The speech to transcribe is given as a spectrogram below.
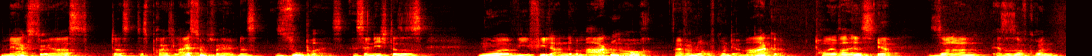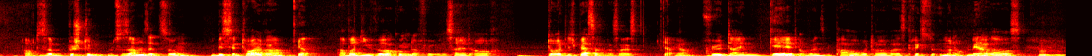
merkst du erst, dass das Preis-Leistungs-Verhältnis super ist. Ist ja nicht, dass es nur wie viele andere Marken auch einfach nur aufgrund der Marke teurer ist, ja. sondern es ist aufgrund auch dieser bestimmten Zusammensetzung ein bisschen teurer, ja. aber die Wirkung dafür ist halt auch deutlich besser. Das heißt, ja. ja für dein Geld, auch wenn es ein paar Euro teurer ist, kriegst du immer noch mehr raus, mhm.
